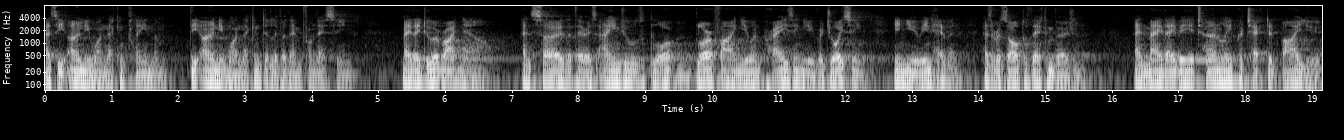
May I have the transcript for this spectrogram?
as the only one that can clean them, the only one that can deliver them from their sin. May they do it right now, and so that there is angels glor- glorifying you and praising you, rejoicing in you in heaven as a result of their conversion. And may they be eternally protected by you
